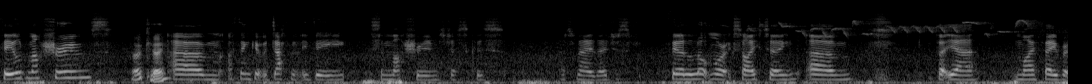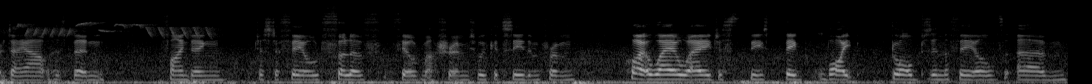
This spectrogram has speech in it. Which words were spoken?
field mushrooms. Okay. Um, I think it would definitely be some mushrooms just because, I don't know, they just feel a lot more exciting. Um, but yeah, my favourite day out has been finding just a field full of field mushrooms. We could see them from quite a way away, just these big white globs in the field. Um,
